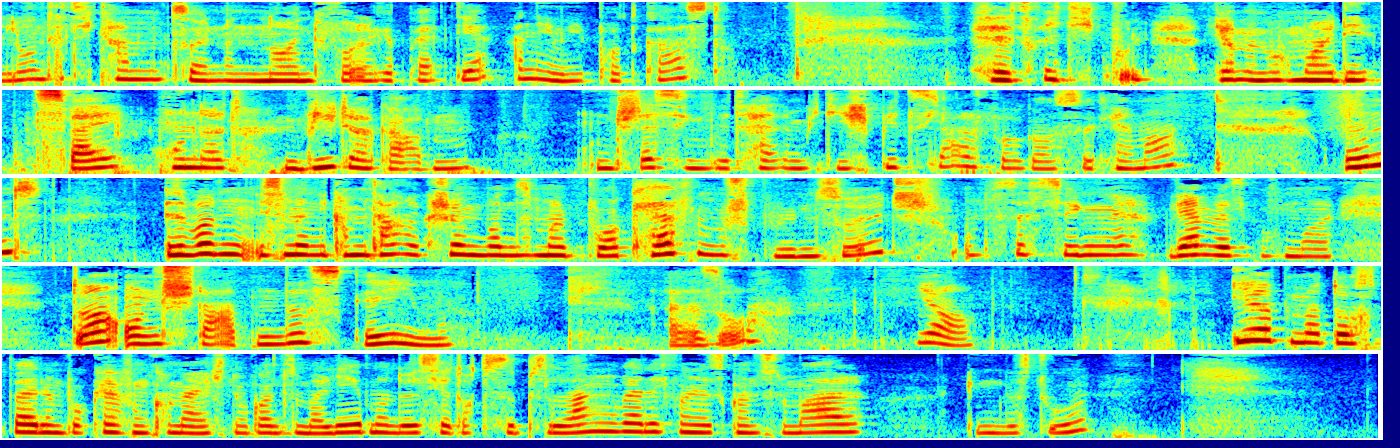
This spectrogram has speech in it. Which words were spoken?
Hallo und herzlich willkommen zu einer neuen Folge bei der Anime Podcast. Das ist jetzt richtig cool. Wir haben einfach mal die 200 Wiedergaben und deswegen wird halt nämlich die Spezialfolge aus der Kamera. Und es wurden, ist mir in die Kommentare geschrieben worden, dass mal Brockhaven spielen Switch. Und deswegen werden wir jetzt einfach mal da und starten das Game. Also, ja. Ihr habt mir doch bei dem Brookhaven kann man eigentlich nur ganz normal leben und das ist ja doch das ein bisschen langweilig, wenn ich jetzt ganz normal irgendwas tue.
